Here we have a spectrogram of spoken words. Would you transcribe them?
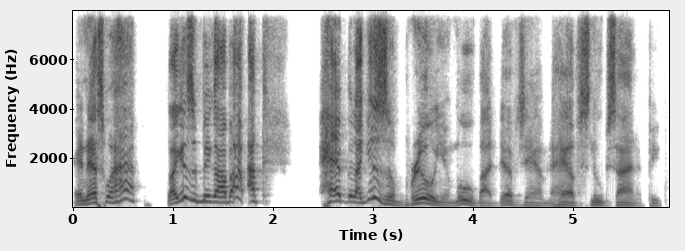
And that's what happened. Like it's a big. I, I, Like this is a brilliant move by Def Jam to have Snoop signing people.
